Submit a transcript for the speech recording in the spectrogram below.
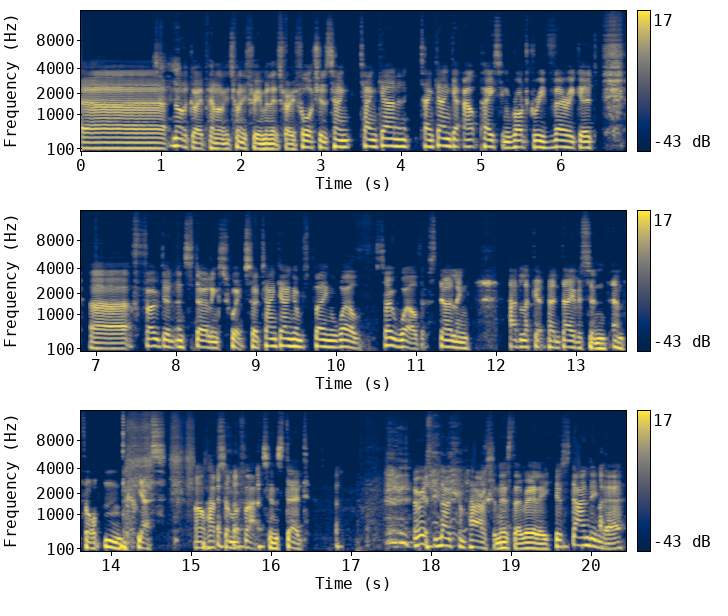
Uh, not a great penalty. 23 minutes, very fortunate. Tang, Tanganga, Tanganga outpacing Rodri, very good. Uh, Foden and Sterling switch. So Tanganga was playing well, so well that Sterling had a look at Ben Davison and thought, hmm, yes, I'll have some of that instead. There is no comparison, is there, really? You're standing there,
